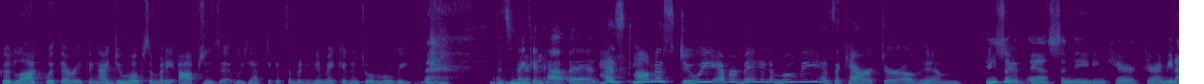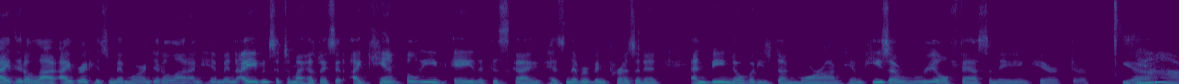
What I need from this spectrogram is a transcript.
good luck with everything. I do hope somebody options it. We'd have to get somebody to make it into a movie. Let's make it happen. Has Thomas Dewey ever been in a movie? Has a character of him? He's a fascinating character. I mean, I did a lot. I read his memoir and did a lot on him. And I even said to my husband, I said, I can't believe A, that this guy has never been president, and B, nobody's done more on him. He's a real fascinating character. Yeah. yeah.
